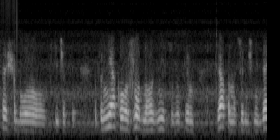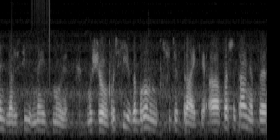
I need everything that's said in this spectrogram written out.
все, що було в ті часи. Тобто ніякого жодного змісту за цим святом на сьогоднішній день для Росії не існує. Тому що в Росії заборонені по суті страйки. А 1 травня це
